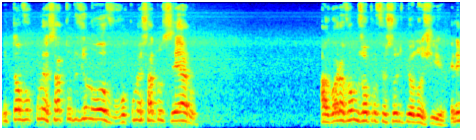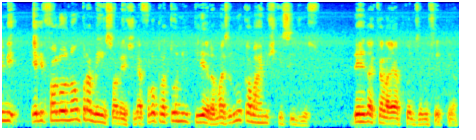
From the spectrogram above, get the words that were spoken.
Então vou começar tudo de novo, vou começar do zero. Agora vamos ao professor de biologia. Ele, me, ele falou não para mim somente, né? falou para a turma inteira, mas eu nunca mais me esqueci disso. Desde aquela época dos anos 70.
